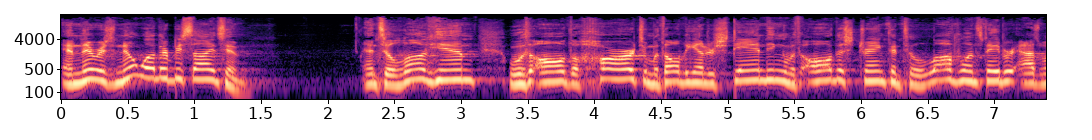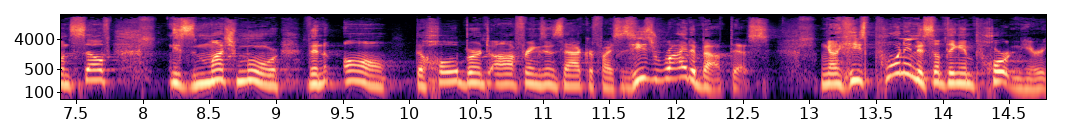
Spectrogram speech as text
and there is no other besides Him and to love him with all the heart and with all the understanding and with all the strength and to love one's neighbor as oneself is much more than all the whole burnt offerings and sacrifices. He's right about this. Now, he's pointing to something important here.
